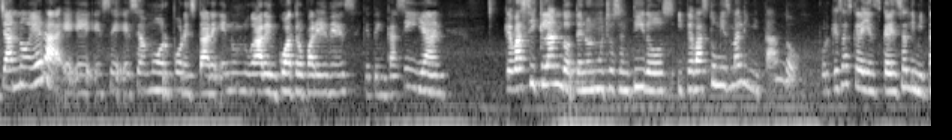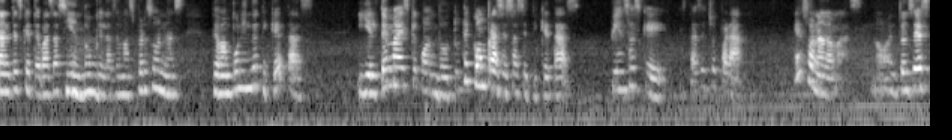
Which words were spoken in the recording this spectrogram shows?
Ya no era eh, eh, ese, ese amor por estar en un lugar en cuatro paredes que te encasillan, que vas ciclándote en muchos sentidos y te vas tú misma limitando, porque esas creencias limitantes que te vas haciendo, que las demás personas te van poniendo etiquetas y el tema es que cuando tú te compras esas etiquetas, piensas que estás hecho para eso nada más, ¿no? Entonces,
